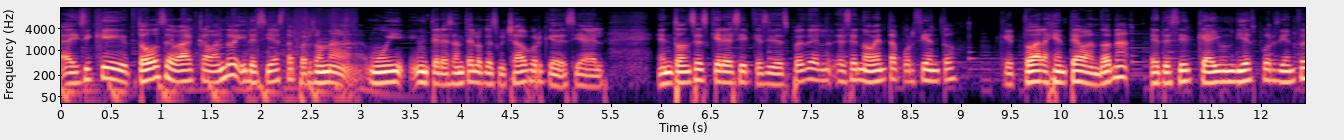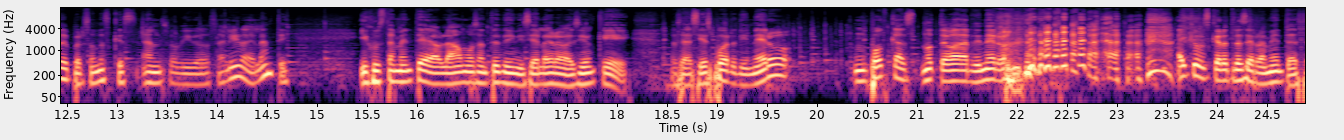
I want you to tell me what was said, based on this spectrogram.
ahí sí que todo se va acabando y decía esta persona muy interesante lo que escuchaba porque decía él, entonces quiere decir que si después de ese 90% que toda la gente abandona, es decir, que hay un 10% de personas que han sabido salir adelante. Y justamente hablábamos antes de iniciar la grabación que, o sea, si es por dinero, un podcast no te va a dar dinero. Hay que buscar otras herramientas.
